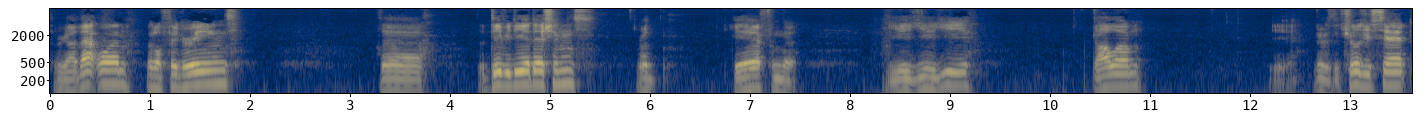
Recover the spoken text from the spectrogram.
So we got that one, little figurines, the the DVD editions, yeah, from the yeah yeah yeah Gollum. Yeah, there's the trilogy set,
